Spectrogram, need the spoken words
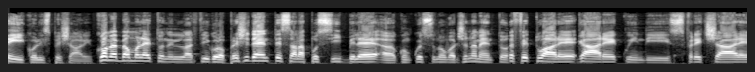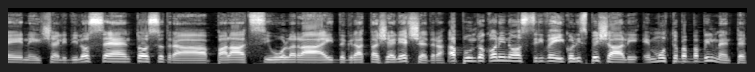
Veicoli Speciali. Come abbiamo letto nell'articolo precedente sarà possibile uh, con questo nuovo aggiornamento effettuare gare, quindi sfrecciare nei cieli di Los Santos tra palazzi, wall ride, grattacieli eccetera, appunto con i nostri veicoli speciali e molto probabilmente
